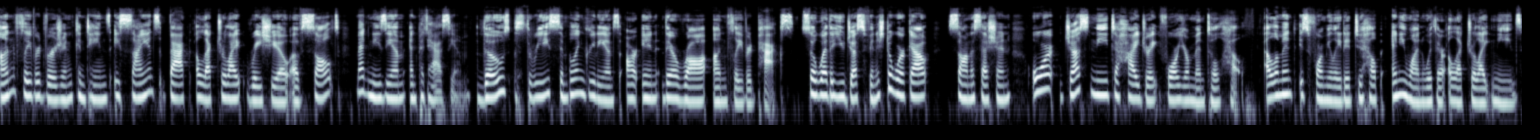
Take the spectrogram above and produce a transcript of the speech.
Unflavored version contains a science backed electrolyte ratio of salt, magnesium, and potassium. Those three simple ingredients are in their raw, unflavored packs. So whether you just finished a workout, sauna session, or just need to hydrate for your mental health. LMNT is formulated to help anyone with their electrolyte needs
